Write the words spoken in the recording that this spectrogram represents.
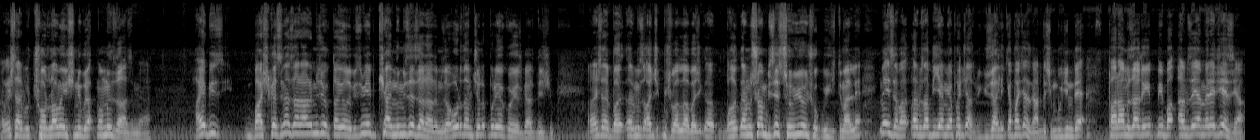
Arkadaşlar bu çorlama işini bırakmamız lazım ya. Hayır biz başkasına zararımız yok dayı oğlu. Bizim hep kendimize zararımız. Oradan çalıp buraya koyuyoruz kardeşim. Arkadaşlar balıklarımız acıkmış vallahi balıklar. Balıklarımız şu an bize sövüyor çok büyük ihtimalle. Neyse balıklarımıza bir yem yapacağız. Bir güzellik yapacağız kardeşim. Bugün de paramıza kıyıp bir balıklarımıza yem vereceğiz ya.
